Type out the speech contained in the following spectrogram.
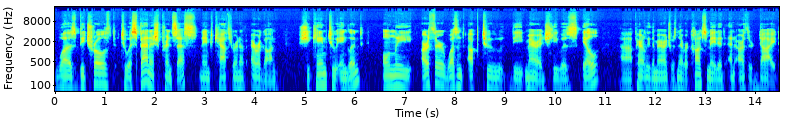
was betrothed to a Spanish princess named Catherine of Aragon. She came to England only Arthur wasn't up to the marriage. He was ill. Uh, apparently, the marriage was never consummated, and Arthur died.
